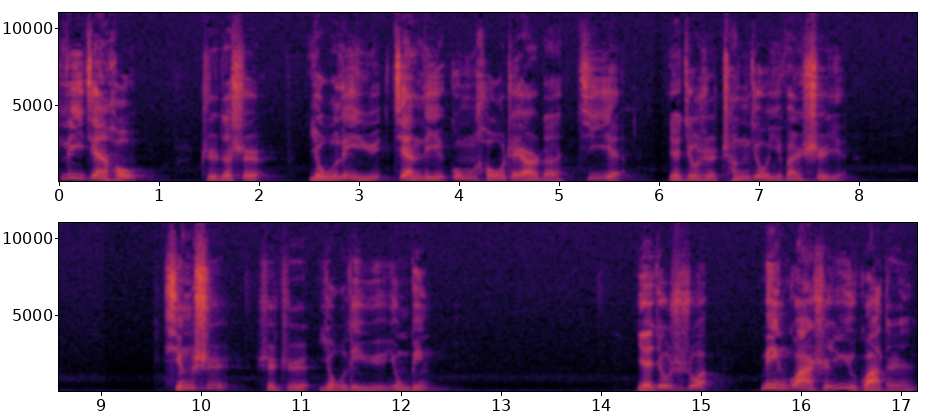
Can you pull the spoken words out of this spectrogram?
利见侯指的是有利于建立公侯这样的基业。也就是成就一番事业。行师是指有利于用兵。也就是说，命卦是玉卦的人，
